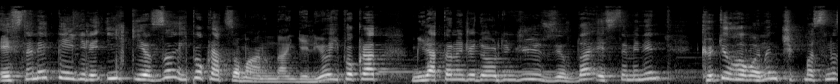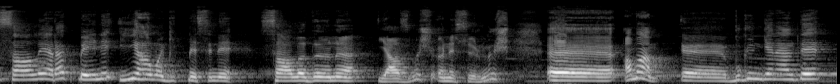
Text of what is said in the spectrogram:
esnemekle ilgili ilk yazı Hipokrat zamanından geliyor. Hipokrat önce 4. yüzyılda esnemenin kötü havanın çıkmasını sağlayarak beyne iyi hava gitmesini sağladığını yazmış, öne sürmüş. Ee, ama e, bugün genelde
